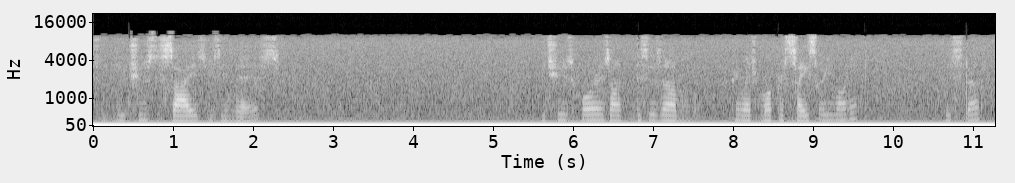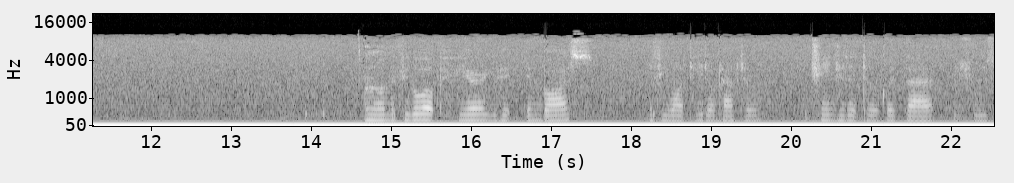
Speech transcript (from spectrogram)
So you choose the size using this. You choose horizontal. This is um pretty much more precise where you want it. This stuff. Um, if you go up here, you hit emboss. If you want to, you don't have to. It changes it to look like that. You choose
